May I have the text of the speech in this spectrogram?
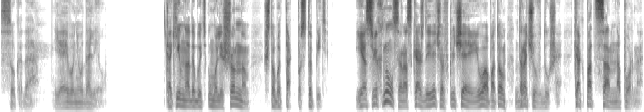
Сука, да, я его не удалил. Каким надо быть умалишенным, чтобы так поступить? Я свихнулся, раз каждый вечер включаю его, а потом драчу в душе, как пацан напорно.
